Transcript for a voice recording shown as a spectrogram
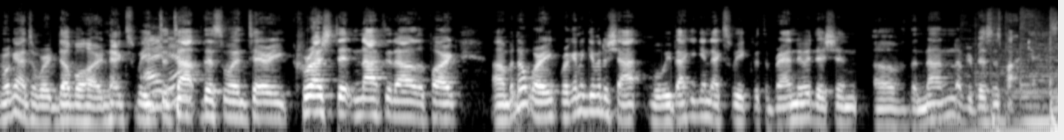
We're going to have to work double hard next week I to know. top this one. Terry crushed it, knocked it out of the park. Um, but don't worry, we're going to give it a shot. We'll be back again next week with a brand new edition of the None of Your Business podcast.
